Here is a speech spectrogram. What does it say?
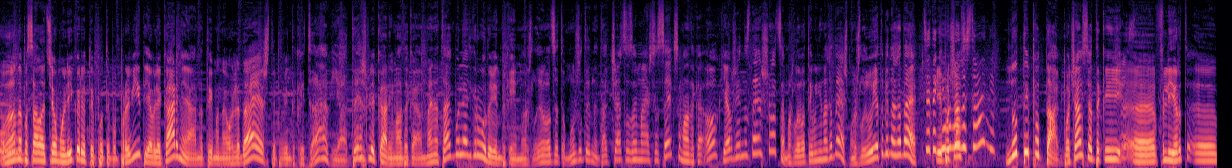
Вона написала цьому лікарю, типу, типу, привіт, я в лікарні, а ти мене оглядаєш. Типу, він такий, так, я теж в лікарні. Вона така, в мене так болять груди. Він такий, можливо, це тому, що ти не так часто займаєшся сексом. Вона така, ох, я вже не знаю, що це. Можливо, ти мені нагадаєш, можливо, я тобі нагадаю. Це таке почав- листування? Ну, типу, так. Почався такий е, флірт. Е,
